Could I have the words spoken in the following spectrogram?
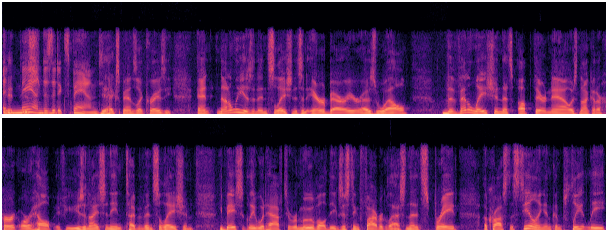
And It is- man, does it expand. Yeah, it expands like crazy. And not only is it insulation, it's an air barrier as well. The ventilation that's up there now is not going to hurt or help if you use an Icynene type of insulation. You basically would have to remove all the existing fiberglass and then it's sprayed across the ceiling and completely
